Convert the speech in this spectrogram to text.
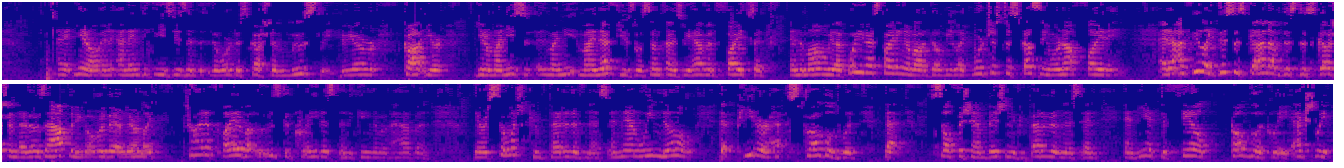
and, you know, and, and I think he's using the, word discussion loosely. Have you ever caught your, you know, my niece, my my nephews will sometimes be having fights, and, and the mom will be like, "What are you guys fighting about?" They'll be like, "We're just discussing. We're not fighting." And I feel like this is kind of this discussion that is happening over there. They're like trying to fight about who's the greatest in the kingdom of heaven. There is so much competitiveness, and man, we know that Peter struggled with that selfish ambition and competitiveness, and and he had to fail publicly. Actually,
